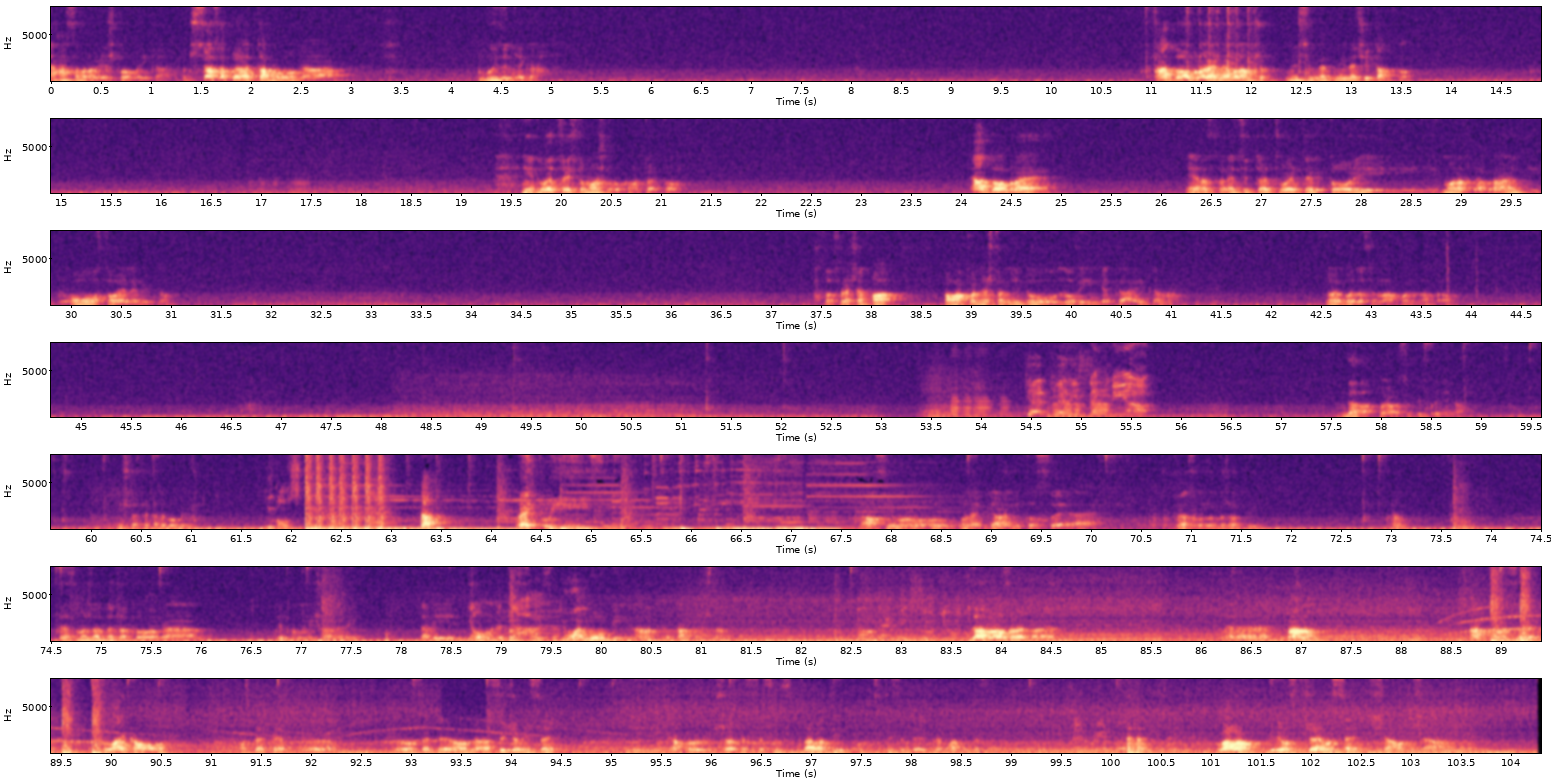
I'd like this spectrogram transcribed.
Aha, sad moram riješiti ovo lika. Se ja sad pojaviti tamo ovoga... Blizu njega. A dobro je, ne moram čut, mislim, ne, ni ne čitam to. Nije dvojica isto mašu rukama, to je to. A dobro je. Jednostavno reci, to je tvoj teritorij i moraš ga braniti, ovo ostalo je nebitno. Sva sreća pa, pa ovako nešto nije bilo u novijim GTA igrama. To je bilo dosta naporno napravo. Tenpenny, set me up. Da, da, pojavio se ispred njega. Ništa, čeka da gubijem. You gonna stay cool now. Ha! Way too easy! Da, sam imao ono, ono, onaj gun i to sve, eh. Treba se možda držati... A? Treba se možda držati ovoga... Tipku miša da bi... Da bi pokupio to što se... Ovo je Moonbeam, a? Evo tako nešto. Don't make me shoot you in the Da, dobro sam rekao, je. E, uglavnom, ako vam se lajkao, ostajete, e, ostajete ovoga, sviđa mi se i ako želite se subscribe-ati, stisnite preplatite se. Uglavnom, vidimo se, čujemo se, čao, čao.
